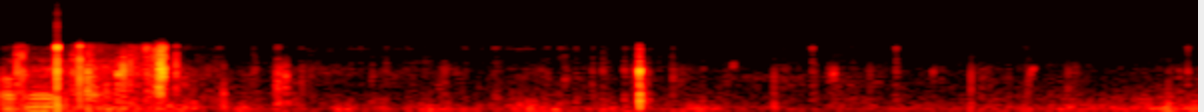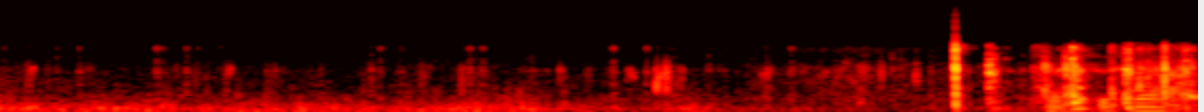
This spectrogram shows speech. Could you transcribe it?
Okay. Test this out.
